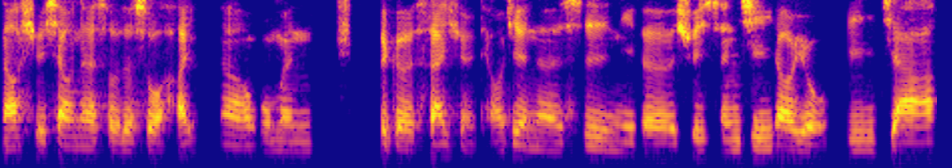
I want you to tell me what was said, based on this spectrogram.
然后学校那时候就说，嗨，那我们这个筛选条件呢，是你的学习成绩要有 B 加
